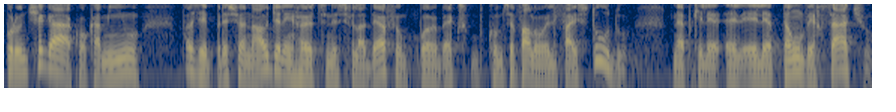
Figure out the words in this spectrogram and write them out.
por onde chegar, qual caminho fazer. Pressionar o Jalen Hurts nesse Philadelphia, um quarterback, como você falou, ele faz tudo, né? Porque ele é, ele é tão versátil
